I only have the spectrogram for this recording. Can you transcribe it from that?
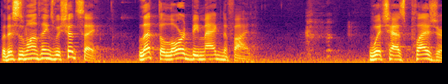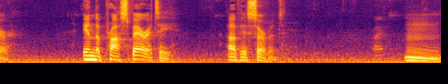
But this is one of the things we should say. Let the Lord be magnified, which has pleasure in the prosperity of his servant. Mm.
